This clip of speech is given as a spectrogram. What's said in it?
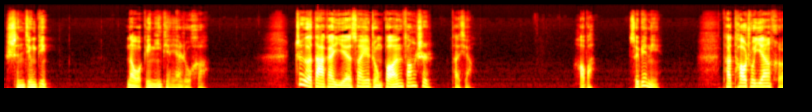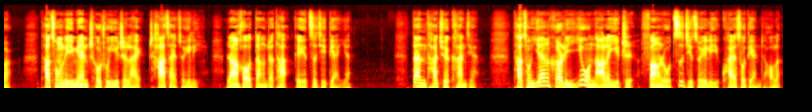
神经病。那我给你点烟如何？这大概也算一种报恩方式，他想。好吧，随便你。他掏出烟盒，他从里面抽出一支来，插在嘴里。然后等着他给自己点烟，但他却看见，他从烟盒里又拿了一支放入自己嘴里，快速点着了。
